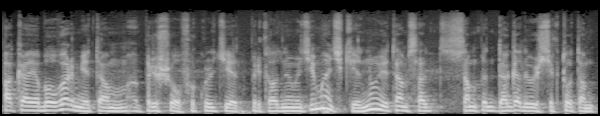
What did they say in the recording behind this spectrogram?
пока я был в армии, там пришел факультет прикладной математики, ну и там сам догадываешься, кто там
